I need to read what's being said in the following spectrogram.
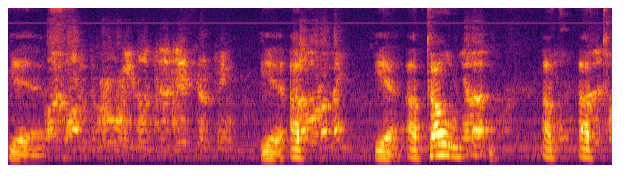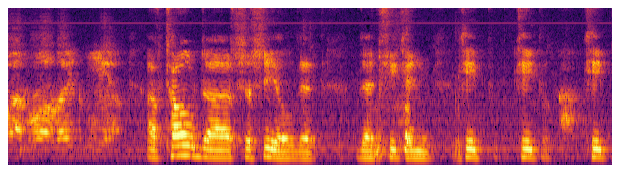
Yeah. like on the ruling or decision thing. Yeah. You I've, what I mean? yeah. I've told. You Uh. I've, I've, yeah. I've told uh, Cecile that that she can keep keep keep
